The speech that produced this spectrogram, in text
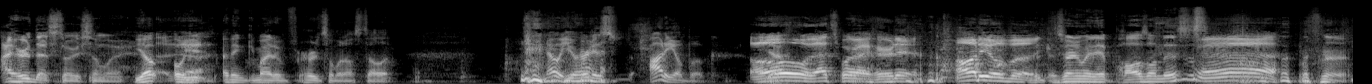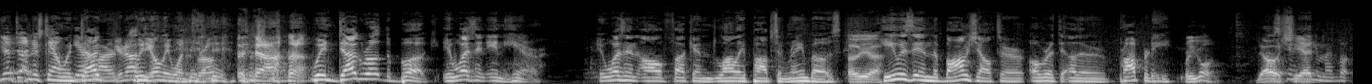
I heard that story somewhere. Yep. Uh, oh, yeah. you, I think you might have heard someone else tell it. no, you heard his audiobook. Oh, that's where I heard it. Audiobook. Is there any way to hit pause on this? Yeah. You have to understand when Here, Doug. Mark. You're not when- the only one drunk. when Doug wrote the book, it wasn't in here. It wasn't all fucking lollipops and rainbows. Oh, yeah. He was in the bomb shelter over at the other property. Where you going? No, It's gonna be my book.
